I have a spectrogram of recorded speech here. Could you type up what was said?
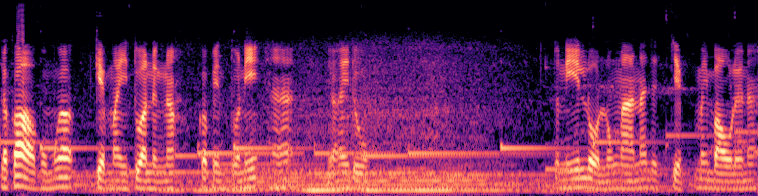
แล้วก็ผมก็เก็บมาอีกตัวหนึ่งนะ ก็เป็นตัวนี้นะฮะ เดี๋ยวให้ดู ตัวนี้หล่นลงมาน่าจะเจ็บไม่เบาเลยนะ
